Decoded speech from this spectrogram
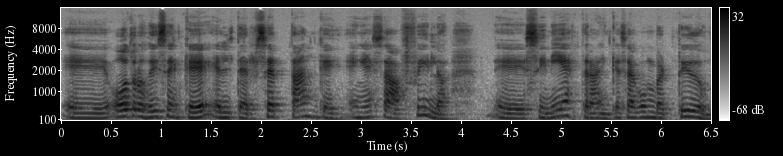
Eh, otros dicen que el tercer tanque en esa fila eh, siniestra en que se ha convertido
